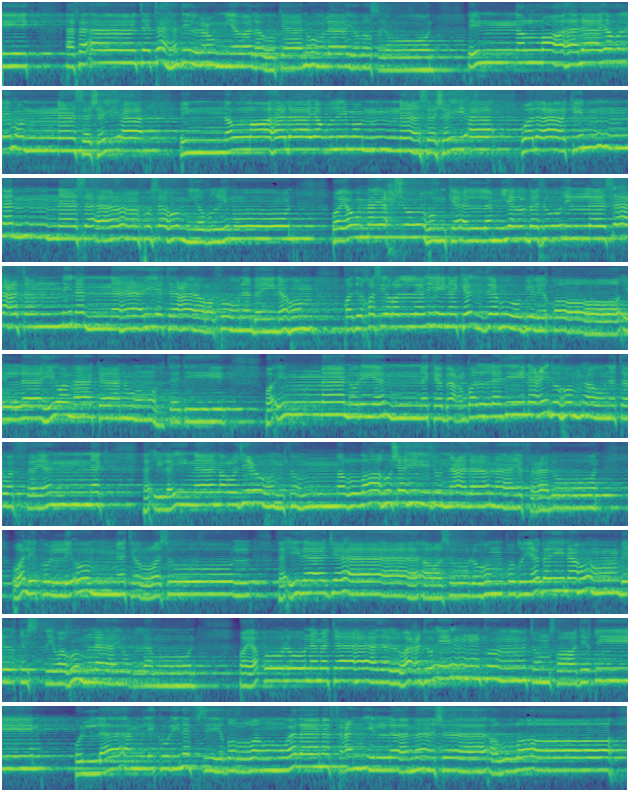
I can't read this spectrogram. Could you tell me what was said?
أفأنت تهدي العمي ولو كانوا لا يبصرون؟ إن الله لا يظلم الناس شيئا. إن الله لا يظلم الناس شيئا. ولكن الناس أنفسهم يظلمون. ويوم يحشرهم كأن لم يلبثوا إلا ساعة من النهار يتعارفون بينهم. قد خسر الذين كذبوا بلقاء الله وما كانوا مهتدين. وإما نرينك بعض الذي نعدهم أو نتوفينك ۖ. فإلينا مرجعهم ثم الله شهيد على ما يفعلون. ولكل أمة رسول. فإذا جاء رسولهم قضي بينهم بالقسط وهم لا يظلمون. ويقولون متى هذا الوعد إن كنتم صادقين؟ قل لا أملك لنفسي ضرا ولا نفعا إلا ما شاء الله.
